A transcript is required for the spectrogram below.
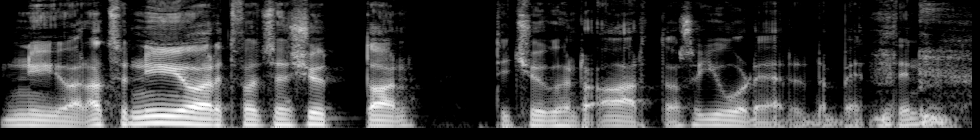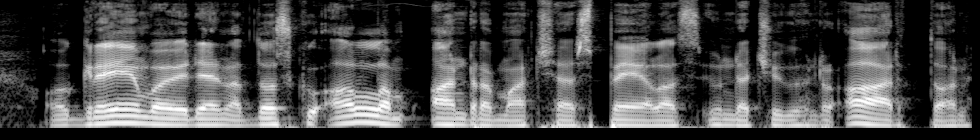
nyår, alltså nyåret 2017 till 2018 så gjorde jag den där bettin. Och grejen var ju den att då skulle alla andra matcher spelas under 2018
